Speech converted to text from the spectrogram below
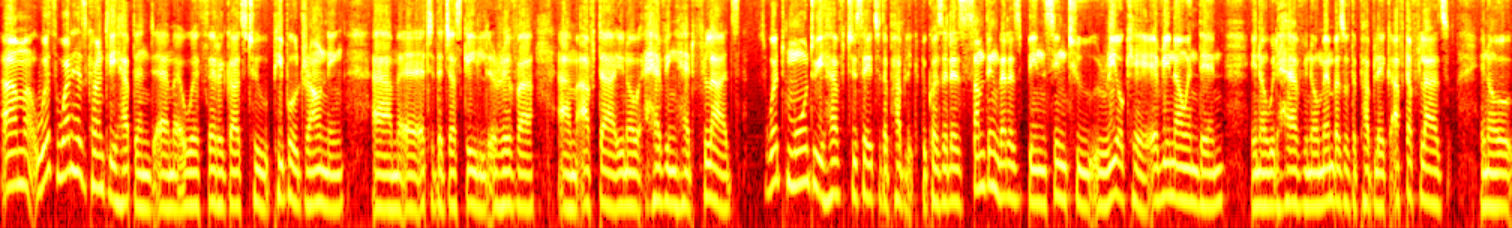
um, with what has currently happened um, with regards to people drowning um, at the Jukskei River um, after, you know, having had floods, what more do you have to say to the public? Because it is something that has been seen to reoccur every now and then. You know, we'd have you know members of the public after floods, you know,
